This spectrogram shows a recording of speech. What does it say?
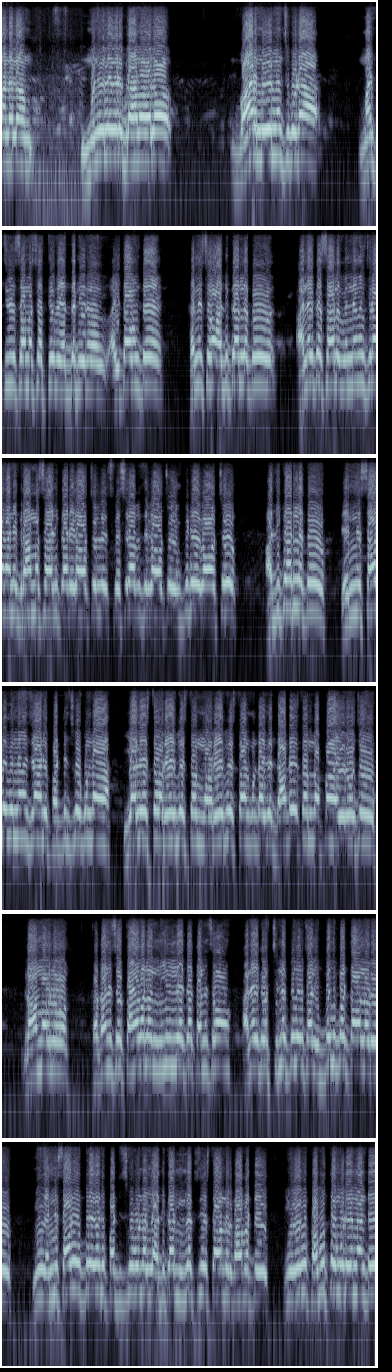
మండలం మునిగలవేడు గ్రామంలో వారం రోజుల నుంచి కూడా మంచినీటి సమస్య తీవ్ర ఎద్ద నీరు అవుతా ఉంటే కనీసం అధికారులకు అనేక సార్లు విన్నవించినా కానీ గ్రామ అధికారి కావచ్చు స్పెషల్ ఆఫీసర్ కావచ్చు ఎంపీడీ కావచ్చు అధికారులకు ఎన్నిసార్లు విన్నవించినా కానీ పట్టించుకోకుండా ఇవాళ వేస్తాం రేపు వేస్తాం రేపు వేస్తాం అనుకుంటా అయితే దాట తప్ప ఈ రోజు గ్రామంలో కనీసం కేవలం నీళ్ళు లేక కనీసం అనేక చిన్న పిల్లలు చాలా ఇబ్బంది పడతా ఉన్నారు. ఇవి ఎన్నిసార్లు ఎప్పుడే కానీ పట్టించుకోకుండా ఈ అధికారులు నిర్లక్ష్యం చేస్తూ ఉన్నారు కాబట్టి ఈ రోజు ప్రభుత్వం కూడా ఏంటంటే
